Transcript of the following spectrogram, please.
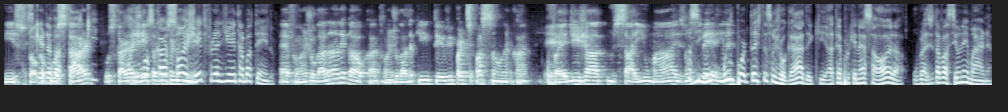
Isso, A toca pro Oscar, ataque, Oscar Aí o Oscar só ajeita e o Fernandinho entra batendo. É, foi uma jogada legal, cara. Foi uma jogada que teve participação, né, cara? O Fred já saiu mais, vamos Assim, ver o, aí, o né? importante dessa jogada é que, até porque nessa hora, o Brasil tava sem o Neymar, né?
